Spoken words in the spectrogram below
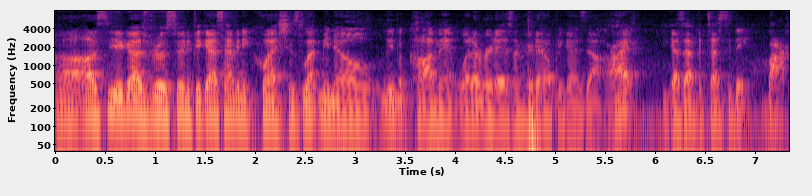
Uh, I'll see you guys real soon. If you guys have any questions, let me know. Leave a comment, whatever it is. I'm here to help you guys out. All right? You guys have a fantastic day. Bye.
